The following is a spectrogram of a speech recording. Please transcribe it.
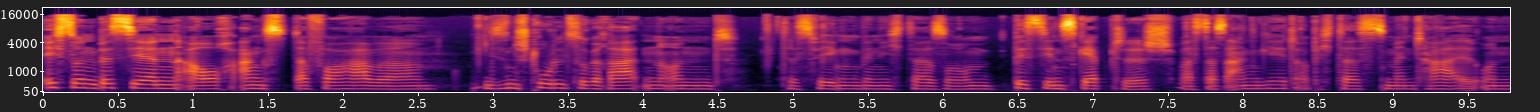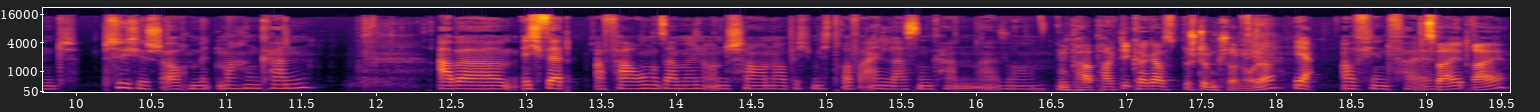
ich so ein bisschen auch Angst davor habe, in diesen Strudel zu geraten. Und deswegen bin ich da so ein bisschen skeptisch, was das angeht, ob ich das mental und psychisch auch mitmachen kann. Aber ich werde Erfahrungen sammeln und schauen, ob ich mich darauf einlassen kann. Also ein paar Praktika gab es bestimmt schon, oder? Ja, auf jeden Fall. Zwei, drei?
